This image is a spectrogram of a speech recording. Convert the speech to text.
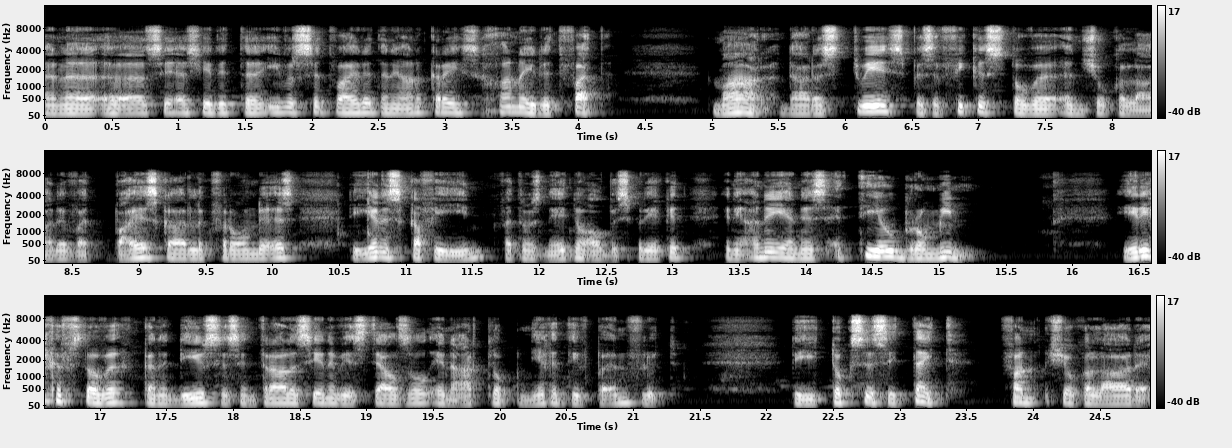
en uh, as, as jy dit uh, iwer sit waar jy dit in die handen kry, gaan hy dit vat maar daar is twee specifieke stoffe in chocolade wat baie skadelik vir honde is. Die ene is kaffeïen, wat ons net nou al bespreek het, en die andere ene is theobromine. Hierdie gifstoffe kan een dierse centrale seneweestelsel en hartklop negatief beïnvloed. Die toxiciteit van chocolade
